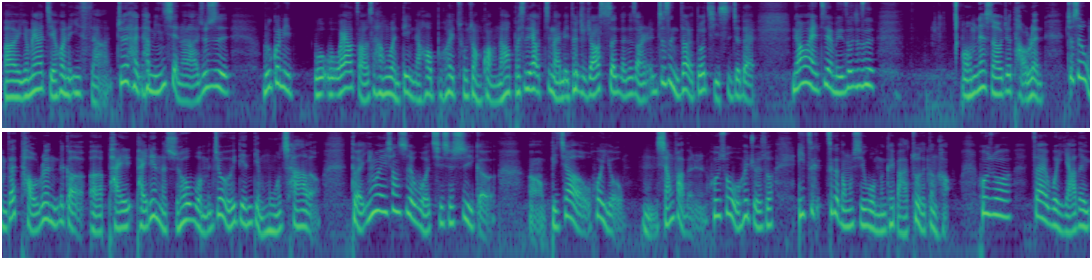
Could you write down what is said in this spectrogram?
呃有没有结婚的意思啊？就是很很明显的啦，就是如果你。我我我要找的是很稳定，然后不会出状况，然后不是要进来没多久就要生的那种人，就是你知道有多歧视，就对。然后我还记得没错，就是我们那时候就讨论，就是我们在讨论那个呃排排练的时候，我们就有一点点摩擦了。对，因为像是我其实是一个啊比较会有嗯想法的人，或者说我会觉得说，诶，这个这个东西我们可以把它做得更好，或者说在尾牙的。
